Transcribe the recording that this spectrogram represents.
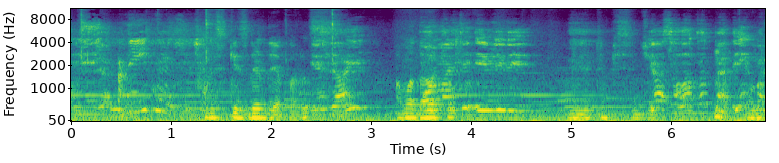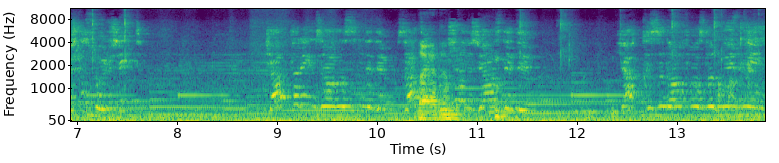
konuşacağım. Neyi konuşacağım? Turist gezileri de yaparız. Cezayı Ama daha çok normalde evliliği. milletin pisini çek. Ya salaklık ben değil başta söyleyecektim. Kağıtları imzalasın dedim. Zaten Dayanamıyorum. boşanacağız dedim. Ya kızı daha fazla büyütmeyin.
